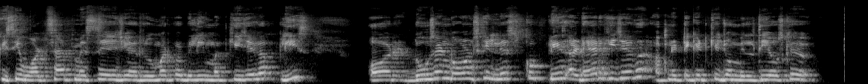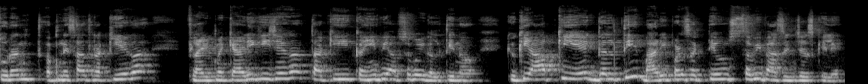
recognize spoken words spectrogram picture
किसी व्हाट्सएप मैसेज या रूमर पर बिलीव मत कीजिएगा। प्लीज़ और डूज एंड डोंट्स की लिस्ट को प्लीज़ अडेयर कीजिएगा, अपने टिकट की जो मिलती है उसके तुरंत अपने साथ रखिएगा फ़्लाइट में कैरी कीजिएगा, ताकि कहीं भी आपसे कोई गलती ना हो। क्योंकि आपकी एक गलती भारी पड़ सकती है उन सभी पैसेंजर्स के लिए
